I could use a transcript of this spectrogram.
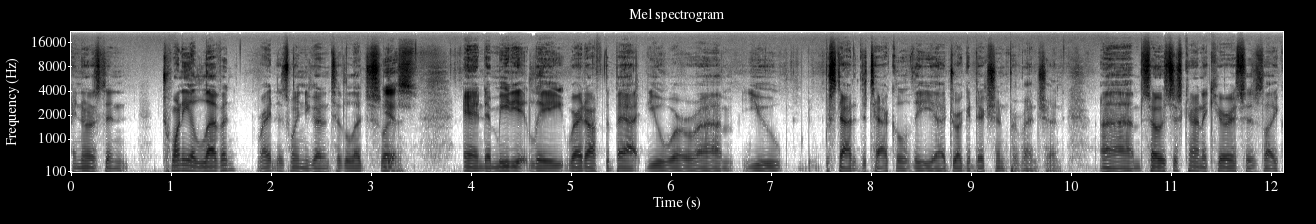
I noticed in 2011, right, is when you got into the legislature. Yes and immediately, right off the bat, you were um, you started to tackle the uh, drug addiction prevention. Um, so I was just kind of curious, as like,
